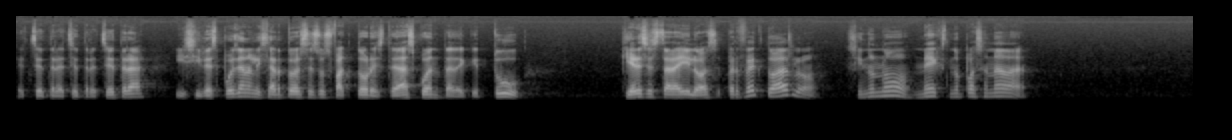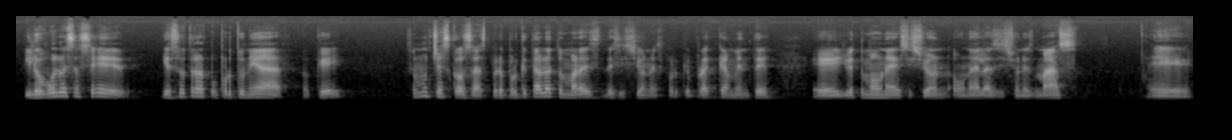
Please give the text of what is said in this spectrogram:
Etcétera, etcétera, etcétera. Y si después de analizar todos esos factores te das cuenta de que tú quieres estar ahí, lo haces, perfecto, hazlo. Si no, no, next, no pasa nada. Y lo vuelves a hacer. Y es otra oportunidad, ¿ok? Son muchas cosas, pero ¿por qué te hablo de tomar decisiones? Porque prácticamente eh, yo he tomado una decisión o una de las decisiones más eh,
